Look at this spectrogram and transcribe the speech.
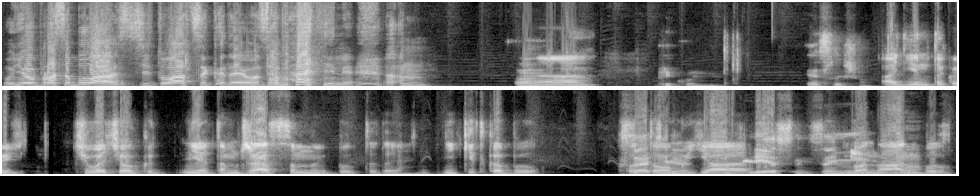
У него просто была ситуация, когда его забанили. А, А, прикольно. Я слышал. один такой чувачок. Нет, там Джаз со мной был тогда. Никитка был. Кстати, Потом я, интересный, заметь, банан был.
